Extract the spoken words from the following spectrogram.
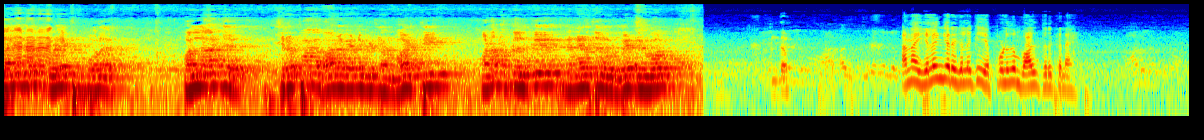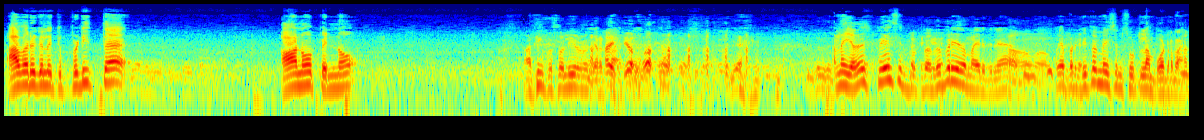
தலைவர் உழைப்பும் போல பல்லாண்டு சிறப்பாக வாழ வேண்டும் என்று நான் வாழ்த்தி மணமக்களுக்கு இந்த நேரத்தில் ஒரு வேண்டுகோள். ஆனா இளைஞர்களுக்கு எப்பொழுதும் வாழ்த்து இருக்கனே அவர்களுக்கு பிடித்த ஆணோ பெண்ணோ? அது இப்ப சொல்லிடணும் correct ஆ? அண்ணா ஏதாச்சும் பேசி இப்ப விபரீதம் ஆயிருதுனே அப்புறம் டிஃபமேஷன் சூட்லாம் போடுறான்.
